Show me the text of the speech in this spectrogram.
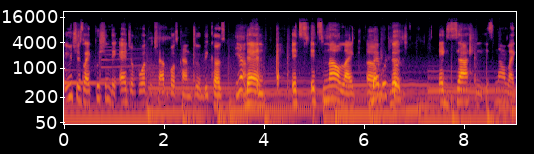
which is like pushing the edge of what the chatbot can do because Yeah. then it's it's now like um, Bible the- study. exactly it's now like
